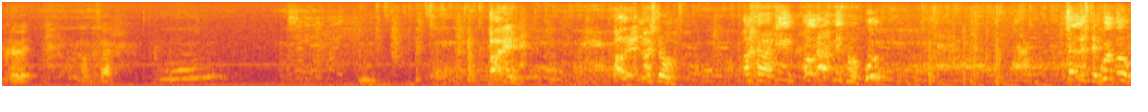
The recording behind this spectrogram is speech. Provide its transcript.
Breve vamos a empezar. Padre. Padre nuestro. Baja aquí ahora mismo. Uh. Sal de este cuerpo.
